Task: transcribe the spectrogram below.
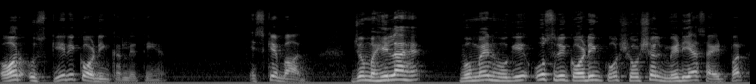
और उसकी रिकॉर्डिंग कर लेती हैं। इसके बाद जो महिला है वुमेन होगी, उस रिकॉर्डिंग को सोशल मीडिया साइट पर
